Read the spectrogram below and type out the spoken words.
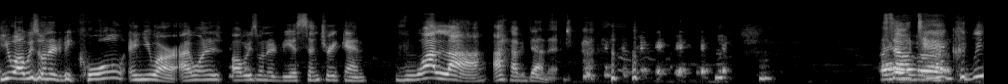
You always wanted to be cool and you are. I wanted always wanted to be eccentric and voila, I have done it. So have a- could we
